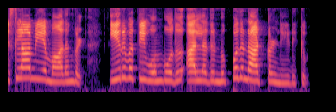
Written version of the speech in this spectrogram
இஸ்லாமிய மாதங்கள் இருபத்தி ஒன்பது அல்லது முப்பது நாட்கள் நீடிக்கும்.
